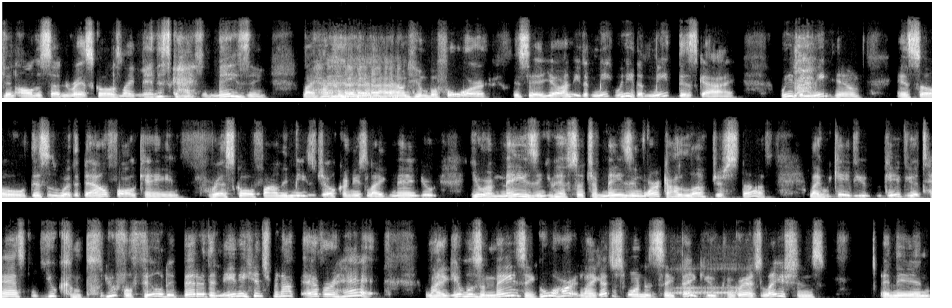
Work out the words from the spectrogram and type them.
Then all of a sudden Red Skull was like, Man, this guy's amazing. Like, how come we never found him before? He said, Yo, I need to meet, we need to meet this guy. We need to meet him. And so this is where the downfall came. Red Skull finally meets Joker, and he's like, "Man, you're you're amazing. You have such amazing work. I loved your stuff. Like we gave you gave you a task, and you compl- you fulfilled it better than any henchman I've ever had. Like it was amazing. Who are like? I just wanted to say thank you, Uh. congratulations." And then,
